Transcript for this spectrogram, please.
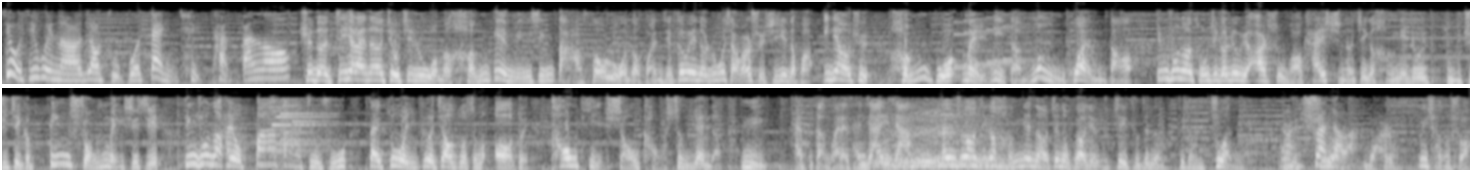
就有机会呢让主播带你去探班喽。是的，接下来呢就进入我们横店明星大搜罗的环节。各位呢，如果想玩水世界的话，一定要去横国美丽的梦幻岛。听说呢，从这个六月二十五号开始呢，这个横店就会组织这个冰爽美食节。听说呢，还有八大主厨在做一个叫做什么哦，对，饕餮烧烤盛宴的。嗯，还不赶快来参加一下？但是说到这个横店呢，真的不要紧，这次真的非常赚呢。我们吃了赚到了玩了，非常的爽。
